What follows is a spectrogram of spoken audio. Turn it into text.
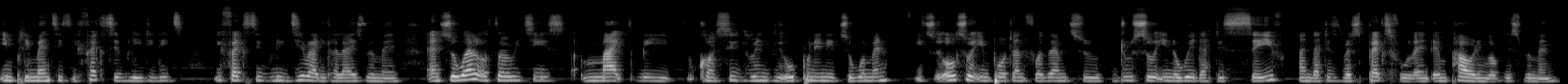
implement it effectively? Did it effectively de-radicalize women. And so while authorities might be considering reopening it to women, it's also important for them to do so in a way that is safe and that is respectful and empowering of these women.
